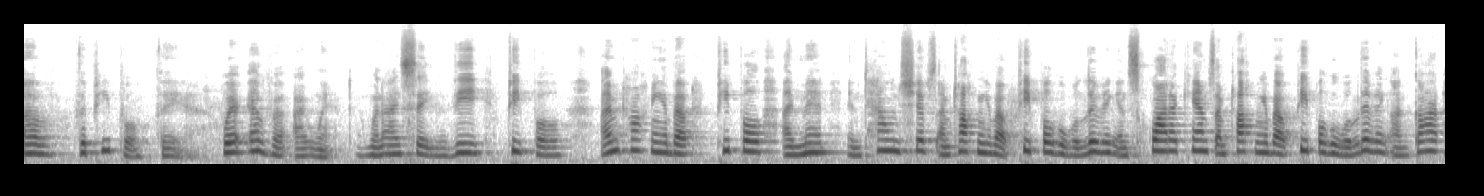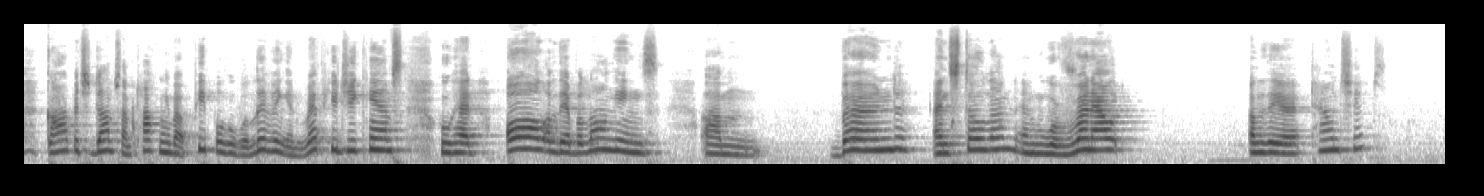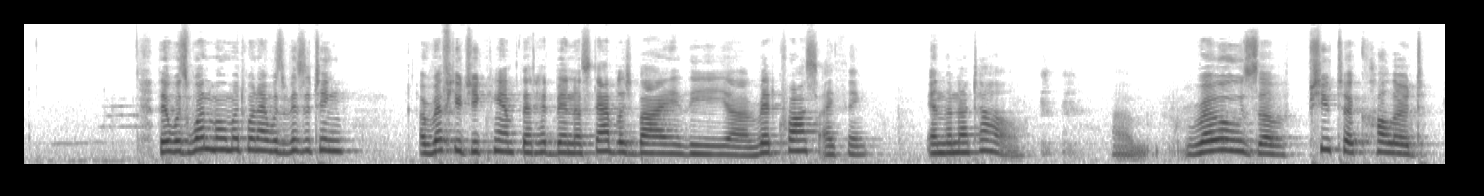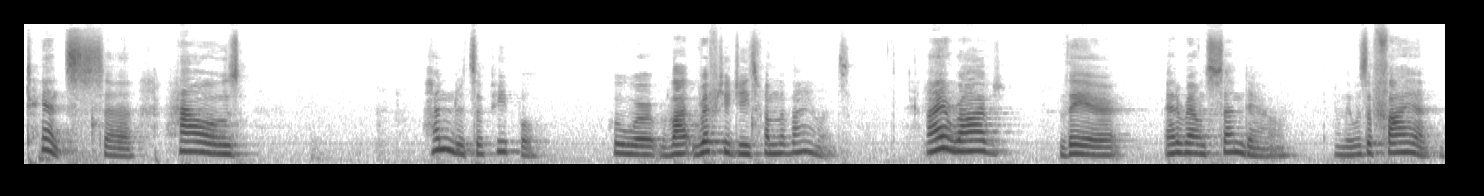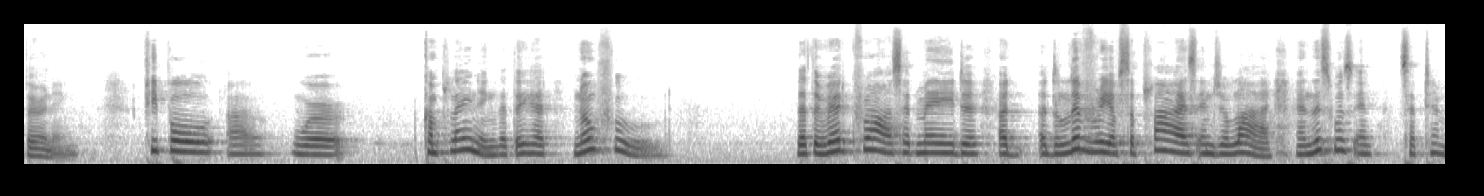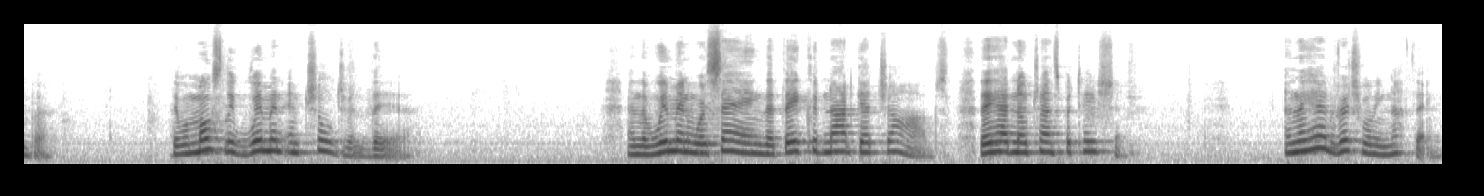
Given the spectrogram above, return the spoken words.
of the people there, wherever I went. When I say the people, I'm talking about people I met in townships. I'm talking about people who were living in squatter camps. I'm talking about people who were living on gar garbage dumps. I'm talking about people who were living in refugee camps, who had all of their belongings um, burned and stolen and were run out of their townships. There was one moment when I was visiting a refugee camp that had been established by the uh, Red Cross, I think, in the Natal. Um, rows of pewter colored tents uh, housed hundreds of people who were refugees from the violence. I arrived there at around sundown, and there was a fire burning. People uh, were complaining that they had no food, that the Red Cross had made a, a, a delivery of supplies in July, and this was in September. There were mostly women and children there. And the women were saying that they could not get jobs. They had no transportation. And they had virtually nothing.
